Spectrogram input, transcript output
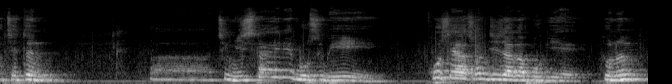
어쨌든 어, 지금 이스라엘의 모습이 호세아 선지자가 보기에 또는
